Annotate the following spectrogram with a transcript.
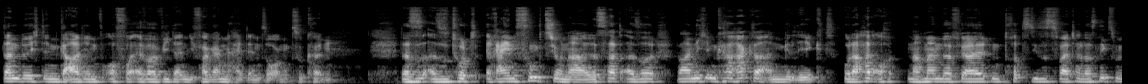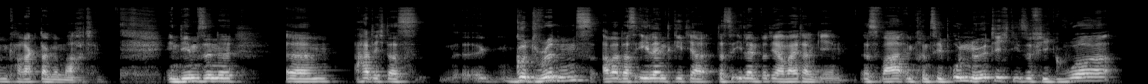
dann durch den Guardian of Forever wieder in die Vergangenheit entsorgen zu können. Das ist also tot rein funktional. Das hat also, war nicht im Charakter angelegt oder hat auch nach meinem Dafürhalten trotz dieses Zweiteilers nichts mit dem Charakter gemacht. In dem Sinne ähm, hatte ich das äh, Good Riddance, aber das Elend geht ja, das Elend wird ja weitergehen. Es war im Prinzip unnötig, diese Figur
